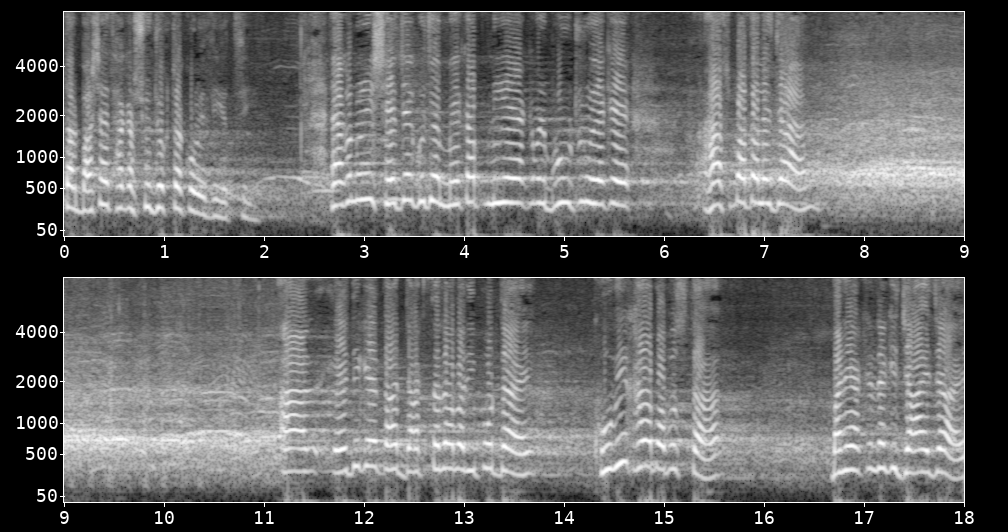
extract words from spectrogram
তার বাসায় থাকার সুযোগটা করে দিয়েছি। এখন উনি সেজে গুজে মেকআপ নিয়ে একেবারে বুড়ুটুরু একে হাসপাতালে যান। আর এদিকে তার ডাক্তাররা আবার রিপোর্ট দেয়, খুবই খারাপ অবস্থা। মানে একটা নাকি যায় যায়।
